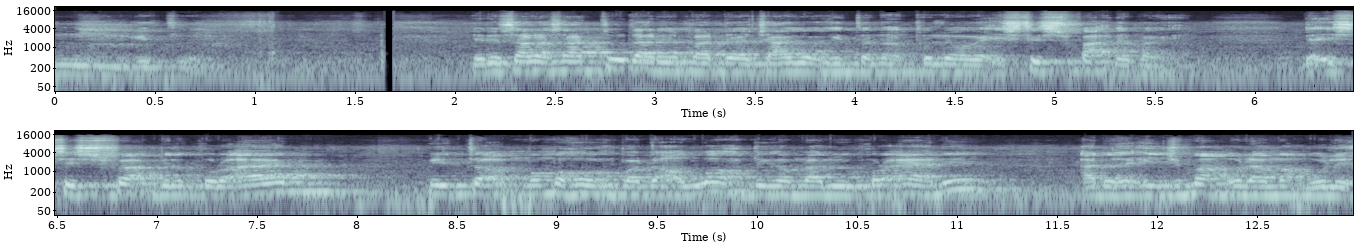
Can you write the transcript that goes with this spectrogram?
Hmm, gitu. Jadi salah satu daripada cara kita nak tolong orang istisfa dia panggil. Dia istisfa bil Quran minta memohon kepada Allah dengan melalui Quran ni adalah ijma' ulama boleh.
